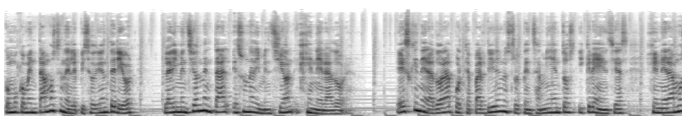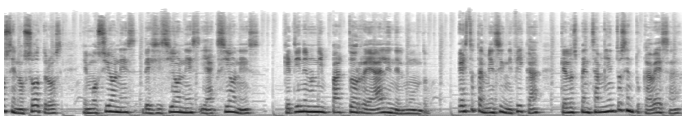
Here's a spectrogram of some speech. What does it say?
Como comentamos en el episodio anterior, la dimensión mental es una dimensión generadora. Es generadora porque a partir de nuestros pensamientos y creencias generamos en nosotros emociones, decisiones y acciones que tienen un impacto real en el mundo. Esto también significa que los pensamientos en tu cabeza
